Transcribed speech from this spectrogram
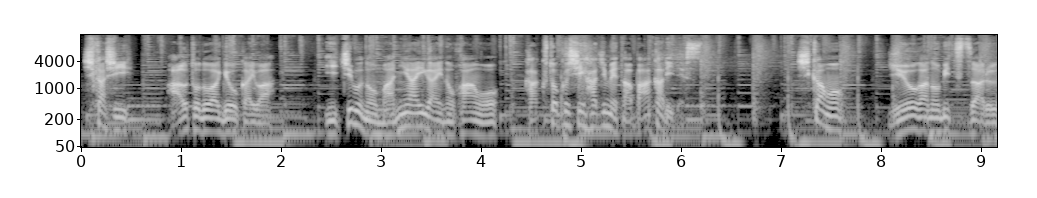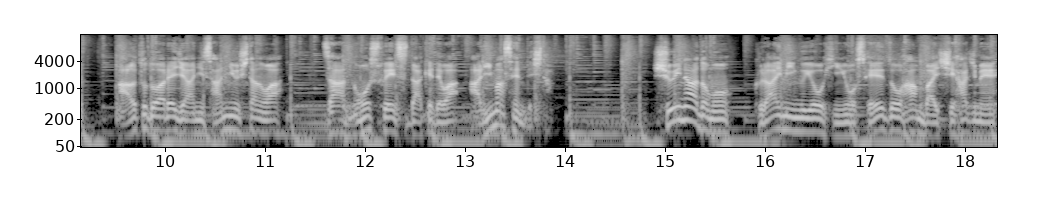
しかしアウトドア業界は一部のマニア以外のファンを獲得し始めたばかりです。しかも需要が伸びつつあるアウトドアレジャーに参入したのはザ・ノースフェイスだけではありませんでした。シュイナードもクライミング用品を製造販売し始め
